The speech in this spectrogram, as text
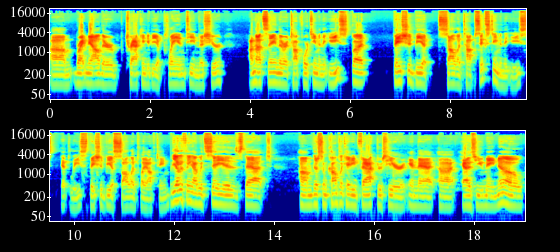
Um, right now, they're tracking to be a play-in team this year. I'm not saying they're a top four team in the East, but they should be a solid top six team in the East, at least. They should be a solid playoff team. The other thing I would say is that um, there's some complicating factors here in that, uh, as you may know,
